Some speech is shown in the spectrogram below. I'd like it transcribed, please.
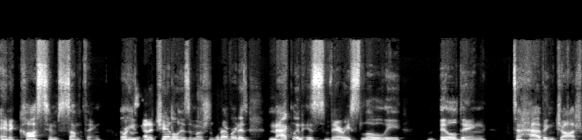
and it costs him something, or he's mm-hmm. got to channel his emotions, whatever it is. Maclin is very slowly building to having Josh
